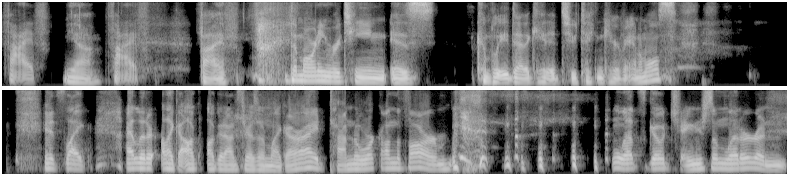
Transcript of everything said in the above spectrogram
Five, Yeah. five, Five. five. The morning routine is completely dedicated to taking care of animals. It's like I literally like I'll, I'll go downstairs I'm like, all right, time to work on the farm. Let's go change some litter and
